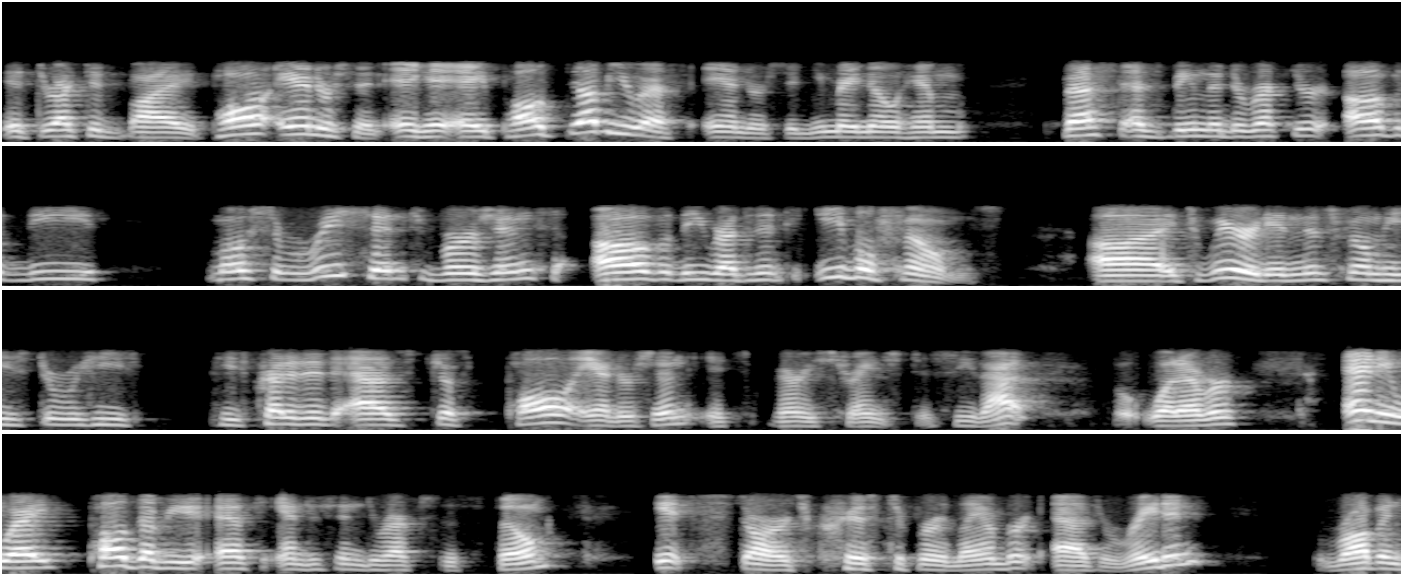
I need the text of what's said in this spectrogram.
It's directed by Paul Anderson, aka Paul W.S. Anderson. You may know him best as being the director of the most recent versions of the Resident Evil films. Uh, it's weird. In this film, he's he's he's credited as just Paul Anderson. It's very strange to see that, but whatever. Anyway, Paul W.S. Anderson directs this film. It stars Christopher Lambert as Raiden, Robin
